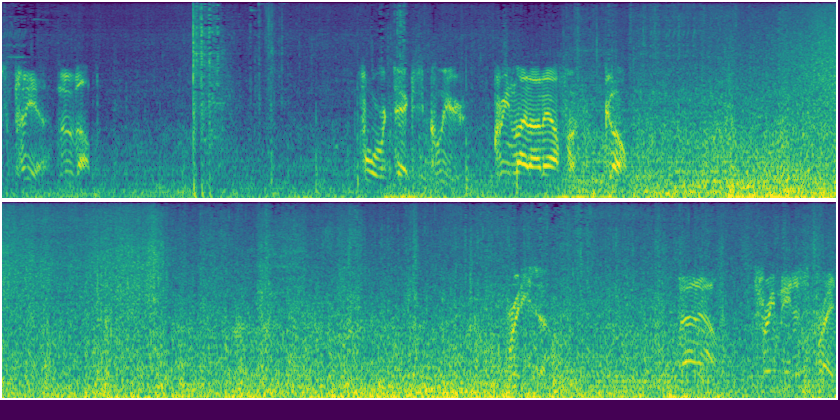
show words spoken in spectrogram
Quarters clear. Move up. Forward deck is clear. Green light on Alpha. Go. Ready, sir. Man out. Three meter spread.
